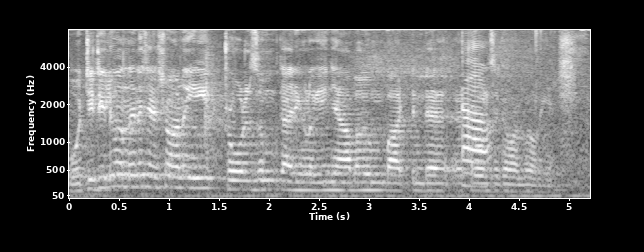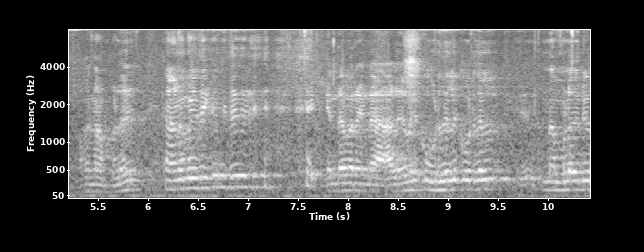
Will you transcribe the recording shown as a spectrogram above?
ഒ ടി ടിയിൽ വന്നതിന് ശേഷമാണ് ഈ ട്രോൾസും കാര്യങ്ങളും ഈ ഞാപകം പാട്ടിന്റെ ട്രോൾസ് ഒക്കെ വന്നു തുടങ്ങിയത്. അപ്പൊ നമ്മൾ കാണുമ്പോഴത്തേക്കും ഇത് എന്താ പറയണ്ട? ആളുകൾ കൂടുതൽ കൂടുതൽ നമ്മളൊരു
